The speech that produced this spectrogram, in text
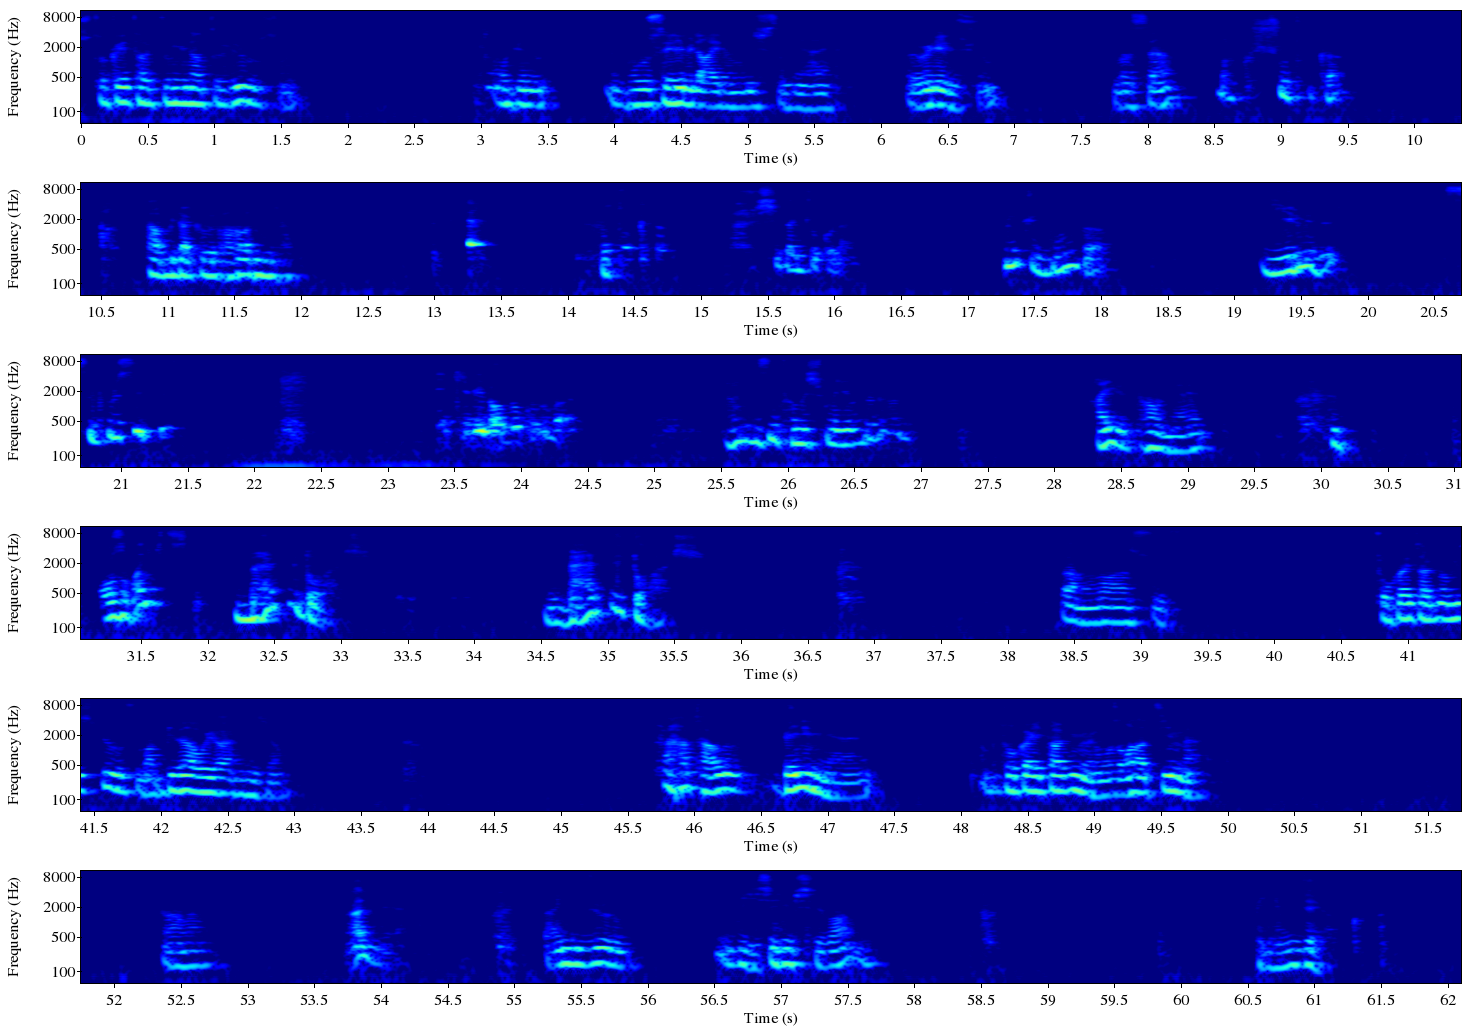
Şu taktığım gün hatırlıyor musun? O gün Buse'yle bile ayrılmıştım yani. Öyle düşün. Ama sen Bak şu toka. Ah, Tamam bir dakika dur ağlamayacağım. Bu toka her şeyden çok önemli. Çünkü bunda 21 08 2019 var. Yani bizim tanışma yıl dönümümüz. Hayır tamam yani. O zaman git Mert'li dolaş. Mert'li dolaş. Tamam o zaman sus. Tokayı takmamı istiyor musun? Bak bir daha oy vermeyeceğim. Hatalı benim yani. Bu tokayı takmıyorum o zaman atayım ben. Tamam. Hadi ya. Ben gidiyorum. Diyeceğim bir şey var mı? 문제예요.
